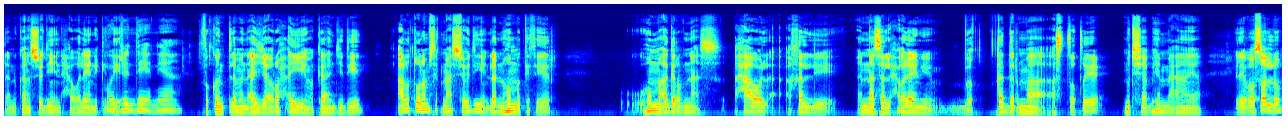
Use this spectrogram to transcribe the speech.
لأنه كانوا السعوديين حواليني كثير. موجودين يا. فكنت لما أجي أروح أي مكان جديد على طول أمسك مع السعوديين لأنه هم كثير وهم أقرب ناس. أحاول أخلي الناس اللي حواليني بقدر ما أستطيع متشابهين معايا. اللي بوصل له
